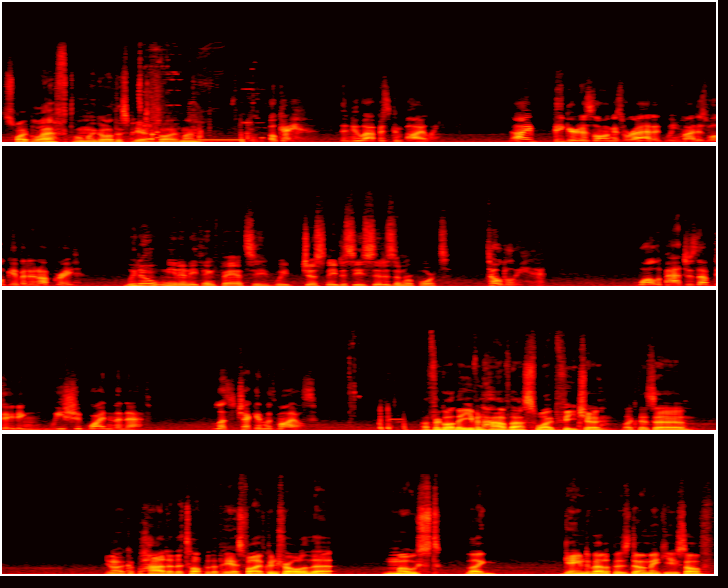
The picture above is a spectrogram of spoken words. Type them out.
Swipe left? Oh my god, this PS5, man. Okay, the new app is compiling. I figured as long as we're at it, we might as well give it an upgrade. We don't need anything fancy. We just need to see citizen reports. Totally. While the patch is updating, we should widen the net. Let's check in with Miles. I forgot they even have that swipe feature. Like there's a, you know, like a pad at the top of the PS5 controller that most like game developers don't make use of.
